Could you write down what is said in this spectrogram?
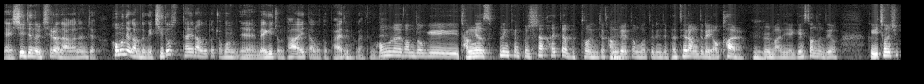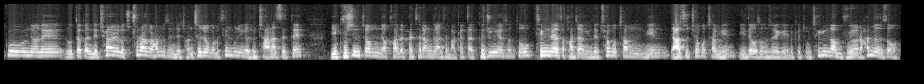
예, 시즌을 치러 나가는 이제 허문회 감독의 지도 스타일하고도 조금 예, 맥이 좀 닿아 있다고도 봐야 될 것 같은데. 허문회 감독이 작년 스프링 캠프 시작할 때부터 이제 강조했던 것들이 이제 베테랑들의 역할을 많이 얘기했었는데요. 그 2019년에 롯데가 이제 최하위로 추락을 하면서 이제 전체적으로 팀 분위기가 좋지 않았을 때 이 구심점 역할을 베테랑들한테 맡겼다. 그 중에서도 팀 내에서 가장 이제 최고참인 야수 최고참인 이대호 선수에게 이렇게 좀 책임감 부여를 하면서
